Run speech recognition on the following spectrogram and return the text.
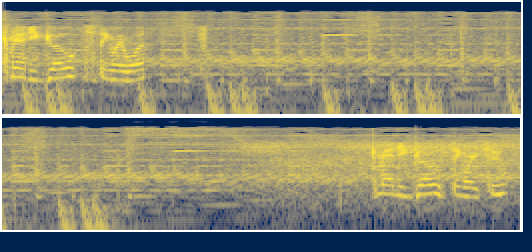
Commanding go, Stingray one. Commanding go, Stingray two.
